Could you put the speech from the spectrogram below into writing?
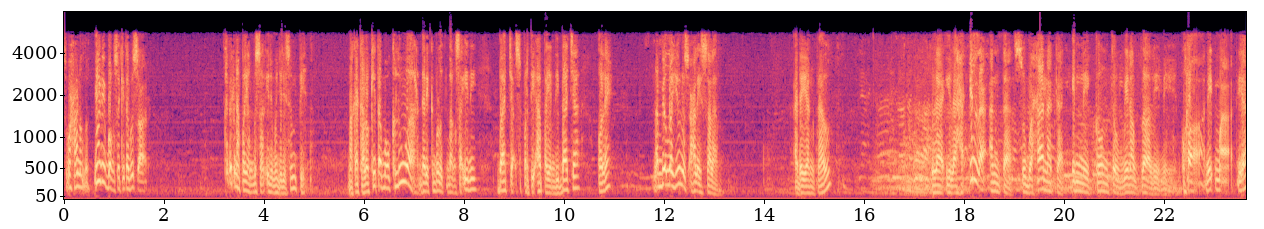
subhanallah. Ini bangsa kita besar. Tapi kenapa yang besar ini menjadi sempit? Maka kalau kita mau keluar dari kebelut bangsa ini, baca seperti apa yang dibaca oleh Nabi Allah Yunus alaihissalam. Ada yang tahu? La ilaha illa anta subhanaka inni kuntu minadh zalimin. Wah, nikmat ya.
